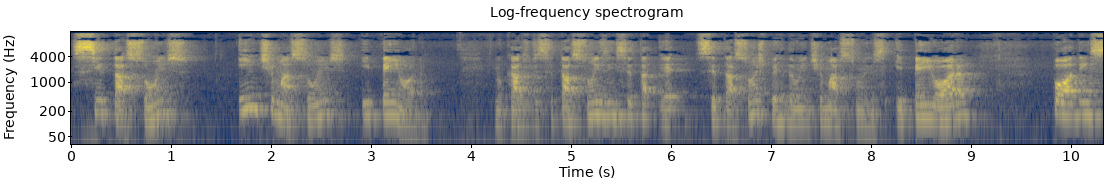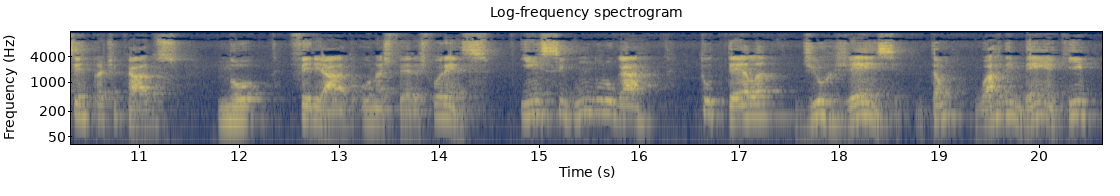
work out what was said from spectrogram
Citações, intimações e penhora. No caso de citações, cita, é, citações, perdão, intimações e penhora, podem ser praticados no feriado ou nas férias forenses. E em segundo lugar, tutela de urgência. Então, guardem bem aqui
